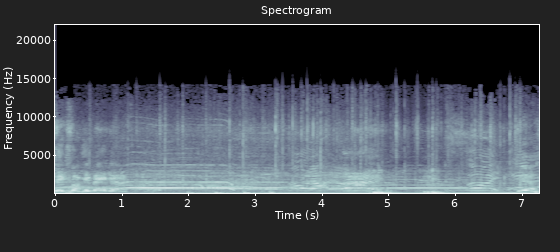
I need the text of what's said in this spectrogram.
Six fucking maniacs! Yes!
